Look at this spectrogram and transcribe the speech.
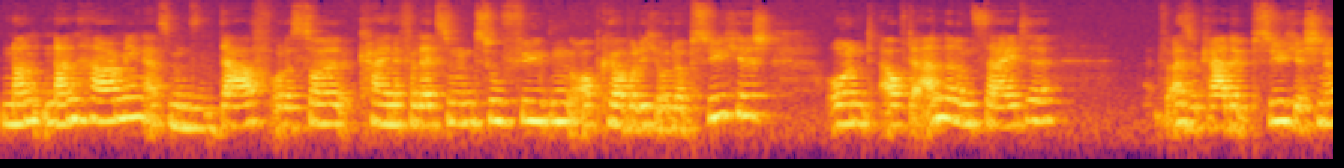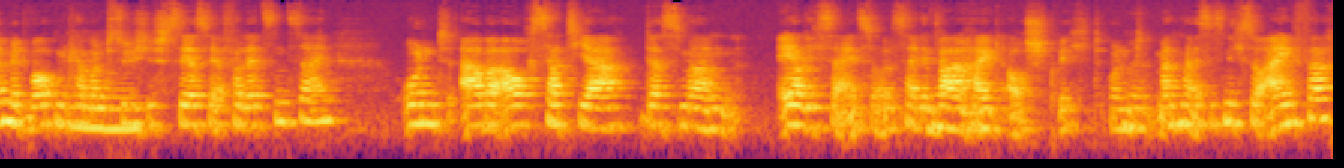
Non-Harming, also man mhm. darf oder soll keine Verletzungen zufügen, ob körperlich oder psychisch. Und auf der anderen Seite, also gerade psychisch, ne, mit Worten kann man mhm. psychisch sehr, sehr verletzend sein und aber auch Satya, dass man ehrlich sein soll, seine ja. Wahrheit ausspricht. Und ja. manchmal ist es nicht so einfach,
